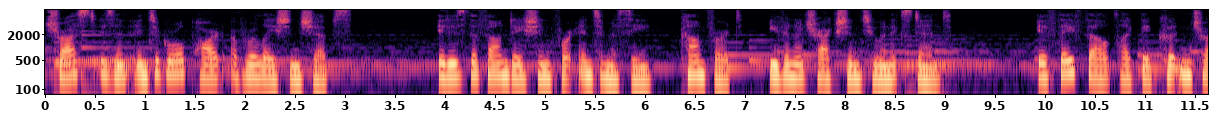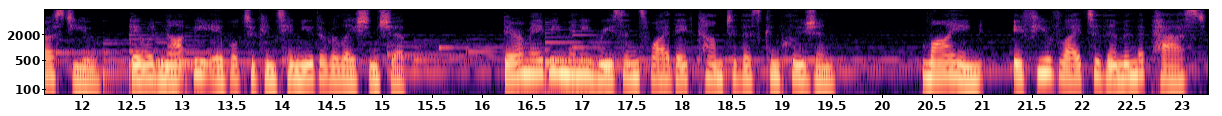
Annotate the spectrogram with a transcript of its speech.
Trust is an integral part of relationships. It is the foundation for intimacy, comfort, even attraction to an extent. If they felt like they couldn't trust you, they would not be able to continue the relationship. There may be many reasons why they'd come to this conclusion. Lying, if you've lied to them in the past,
